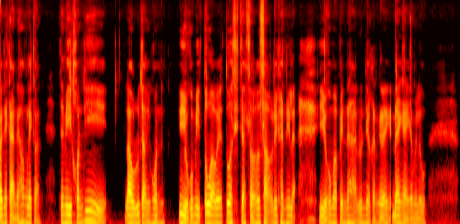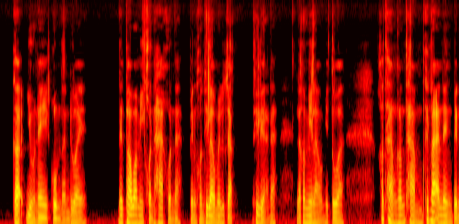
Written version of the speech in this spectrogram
บรรยากาศในห้องเล็กก่อน จะมีคนที่เรารู้จักอยู่คนอยู่ๆก็มีตัวไว้ตัวที่จัดเสาๆด้วยกันนี่แหละ อยู่ก็มาเป็นทหารรุ่นเดียวกันได้ได้ไงก็ไม่รู้ ก็อยู่ในกลุ่มนั้นด้วย นึกภาพว่ามีคนห้าคนนะ เป็นคนที่เราไม่รู้จักที่เหลือนะ แล้วก็มีเรา มีตัว เขาถามคำถามขึ้นมาอันหนึ่งเป็น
